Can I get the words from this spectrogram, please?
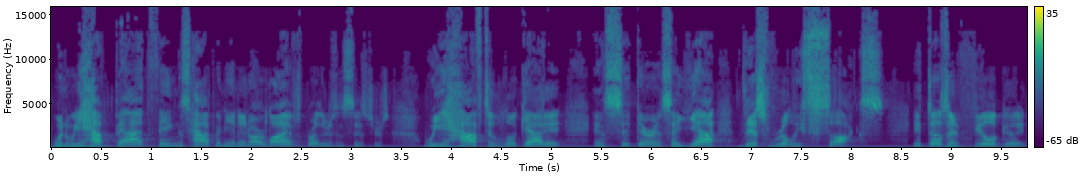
When we have bad things happening in our lives, brothers and sisters, we have to look at it and sit there and say, yeah, this really sucks. It doesn't feel good.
